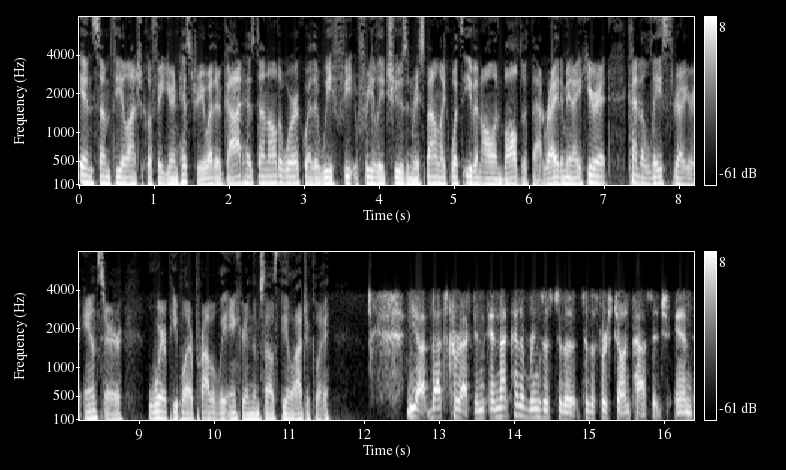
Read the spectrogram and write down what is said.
in some theological figure in history, whether God has done all the work, whether we freely choose and respond, like what's even all involved with that, right? I mean, I hear it kind of laced throughout your answer where people are probably anchoring themselves theologically. Yeah, that's correct, and and that kind of brings us to the to the First John passage. And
